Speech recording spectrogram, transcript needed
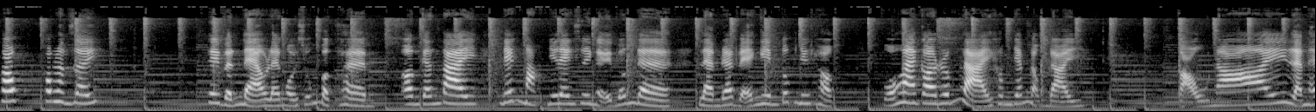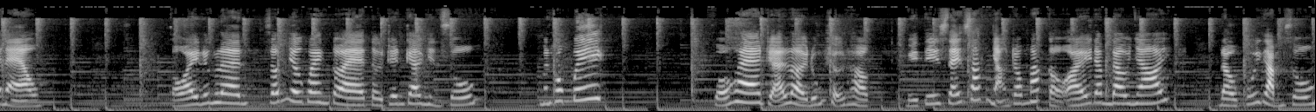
Không, không làm gì. Thi Vĩnh Đạo lại ngồi xuống bậc thềm Ôm cánh tay, nét mặt như đang suy nghĩ vấn đề Làm ra vẻ nghiêm túc như thật. Cổ hoa co rúm lại, không dám động đậy. Cậu nói làm thế nào? Cậu ấy đứng lên, giống như quan tòa từ trên cao nhìn xuống Mình không biết Cổ hoa trả lời đúng sự thật Bị tia sáng sắc nhận trong mắt cậu ấy đâm đau nhói Đầu cúi gầm xuống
